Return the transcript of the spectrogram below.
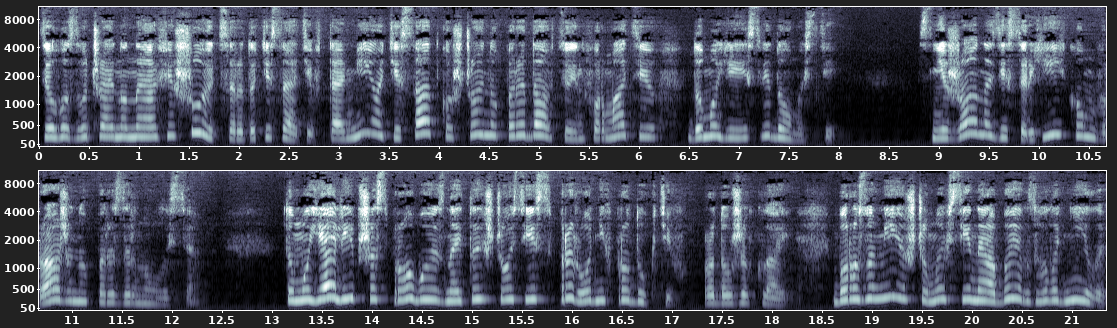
Цього, звичайно, не афішують серед отісатів, та мій отісатко щойно передав цю інформацію до моєї свідомості. Сніжана зі Сергійком вражено перезирнулися. Тому я ліпше спробую знайти щось із природних продуктів, продовжив Клай, бо розумію, що ми всі неабияк зголодніли,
